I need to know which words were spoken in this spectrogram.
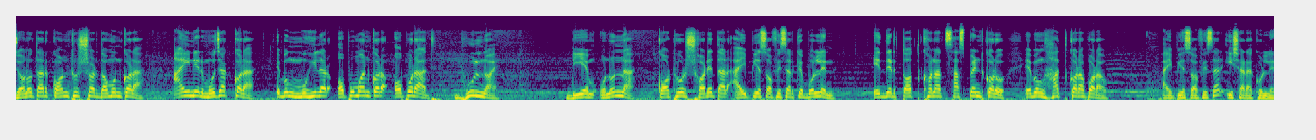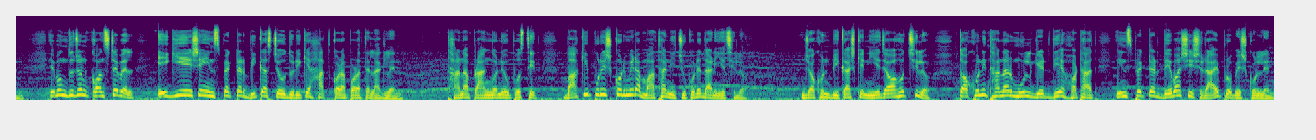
জনতার কণ্ঠস্বর দমন করা, আইনের মোজাক করা এবং মহিলার অপমান করা অপরাধ ভুল নয়। ডিএম অনন্যা কঠোর স্বরে তার আইপিএস অফিসারকে বললেন, এদের তৎক্ষণাৎ সাসপেন্ড করো এবং হাত করা পড়াও। আইপিএস অফিসার ইশারা করলেন এবং দুজন কনস্টেবল এগিয়ে এসে ইন্সপেক্টর বিকাশ চৌধুরীকে হাত করা পড়াতে লাগলেন। থানা প্রাঙ্গণে উপস্থিত বাকি পুলিশকর্মীরা মাথা নিচু করে দাঁড়িয়েছিল। যখন বিকাশকে নিয়ে যাওয়া হচ্ছিল, তখনই থানার মূল গেট দিয়ে হঠাৎ ইন্সপেক্টর দেবাশিস রায় প্রবেশ করলেন।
